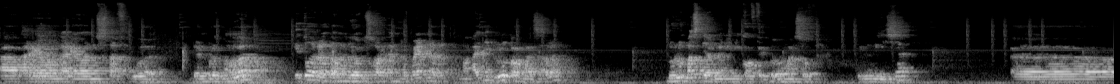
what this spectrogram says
uh, karyawan-karyawan staff gua. Dan menurut gua itu adalah tanggung jawab seorang entrepreneur. Makanya dulu kalau nggak salah dulu pas zaman ini covid baru masuk Indonesia eh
